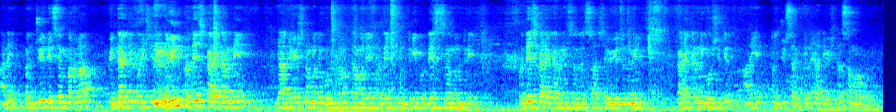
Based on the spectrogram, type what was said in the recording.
आणि पंचवीस डिसेंबरला विद्यार्थी परिषदेची नवीन प्रदेश कार्यकारिणी या अधिवेशनामध्ये घोषणा त्यामध्ये प्रदेश मंत्री प्रदेश सहमंत्री प्रदेश कार्यकारिणी सदस्य असे विविध नवीन कार्यकारिणी घोषित आणि पंचवीस तारखेला या अधिवेशनात समारोप होईल.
